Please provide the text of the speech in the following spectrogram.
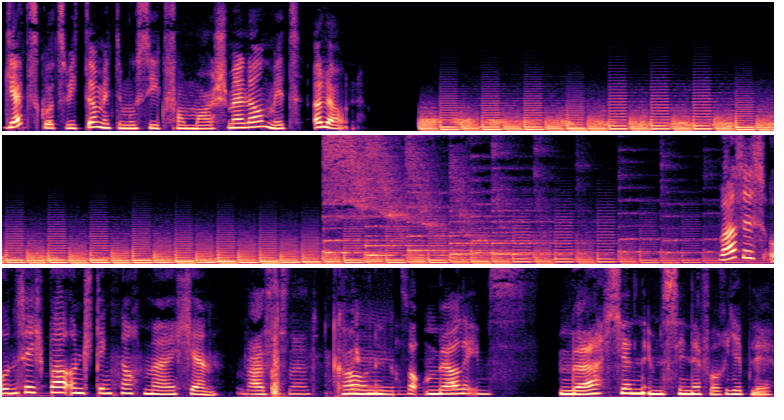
Jetzt geht's weiter mit der Musik von Marshmallow mit Alone. Was ist unsichtbar und stinkt nach Mörchen? Weiß es nicht. Gar nicht. Also Mörle im S Mörchen im Sinne von Rieble.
